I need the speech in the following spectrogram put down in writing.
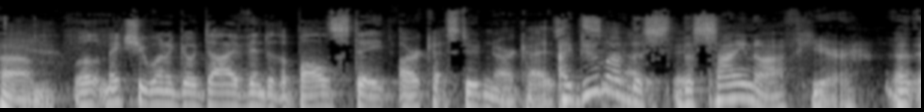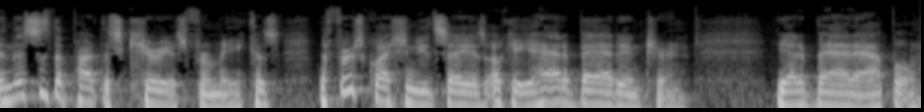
Um, Well, it makes you want to go dive into the Ball State archi- student archives. I do love this the sign off here, and and this is the part that's curious for me because the first question you'd say is, okay, you had a bad intern, You had a bad apple.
